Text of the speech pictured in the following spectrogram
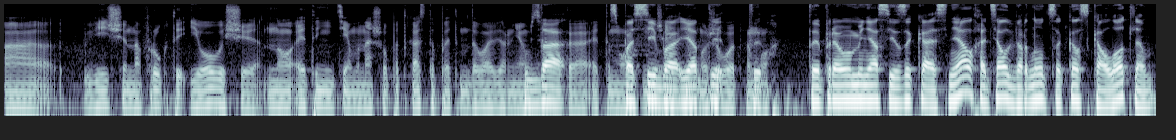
а, вещи на фрукты и овощи, но это не тема нашего подкаста, поэтому давай вернемся Да, к этому спасибо, я- замечательному ты- животному. Ты прям у меня с языка снял, хотел вернуться к скалотлям.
